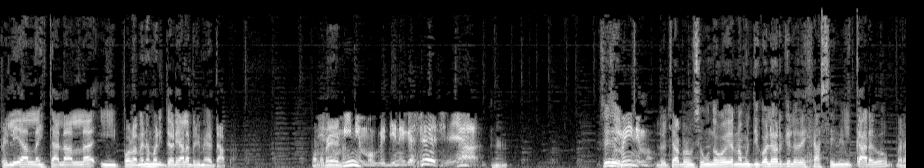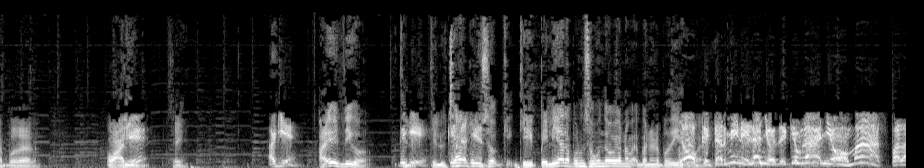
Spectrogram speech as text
pelearla, instalarla y por lo menos monitorear la primera etapa. Por lo Es lo mínimo que tiene que hacer, señor. Sí, sí, lo mínimo. luchar por un segundo gobierno multicolor que lo dejas en el cargo para poder... O a ¿Qué? alguien. Sí. ¿A quién? A él, digo. ¿De que, qué? Que luchara ¿Qué por un está so- que, que peleara por un segundo gobierno... Bueno, no podía. No, bueno. que termine el año, de que un año más para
